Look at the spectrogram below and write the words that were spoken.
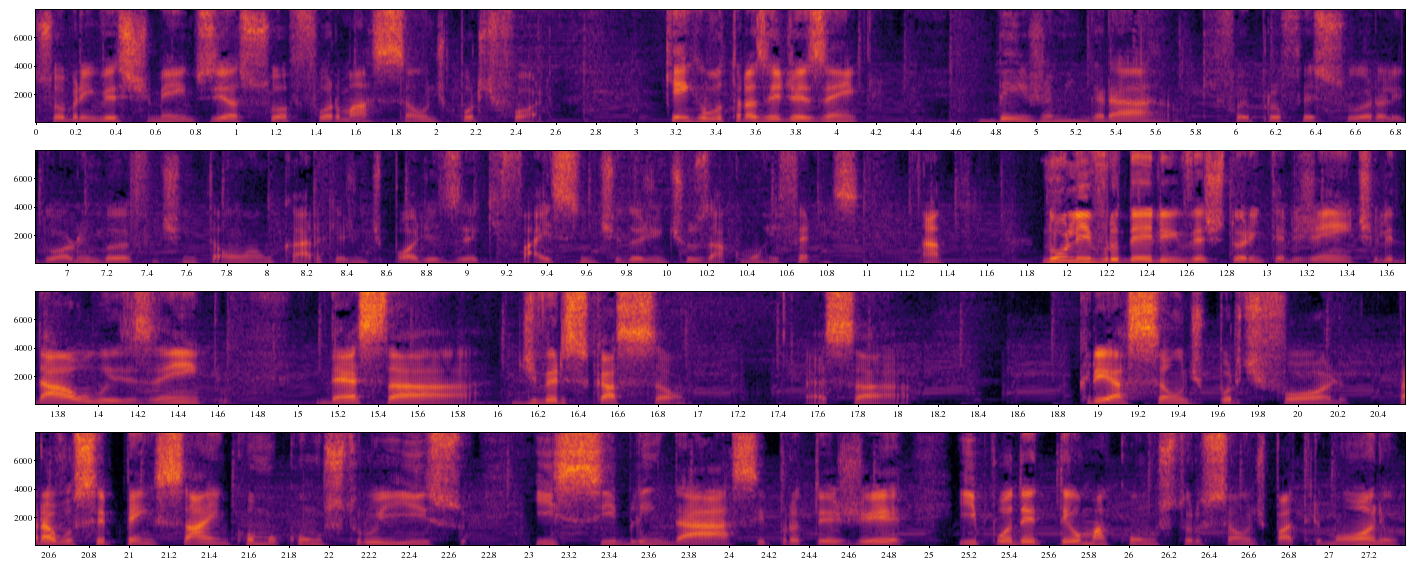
sobre investimentos e a sua formação de portfólio. Quem que eu vou trazer de exemplo? Benjamin Graham, que foi professor ali do Warren Buffett, então é um cara que a gente pode dizer que faz sentido a gente usar como referência. Tá? No livro dele, O Investidor Inteligente, ele dá o exemplo dessa diversificação, essa criação de portfólio, para você pensar em como construir isso e se blindar, se proteger e poder ter uma construção de patrimônio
